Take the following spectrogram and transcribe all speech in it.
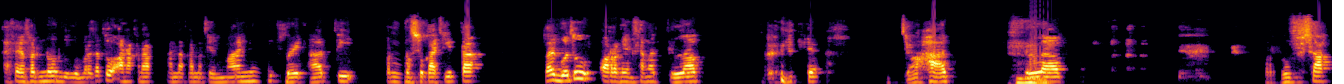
I've ever known gitu. Mereka tuh anak-anak anak-anak yang manis baik hati penuh sukacita. Soalnya gue tuh orang yang sangat gelap kayak jahat gelap rusak.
